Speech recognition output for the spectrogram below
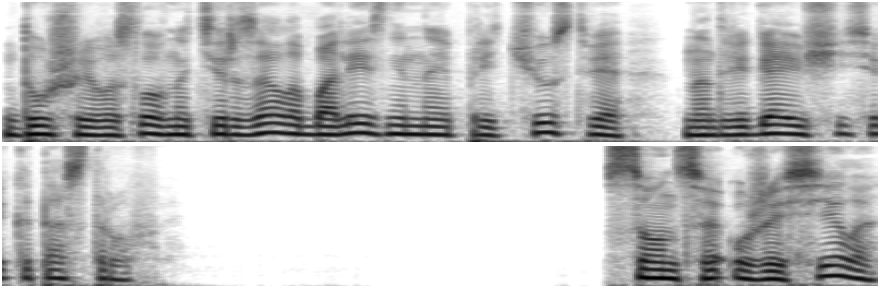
Душу его словно терзало болезненное предчувствие надвигающейся катастрофы. Солнце уже село,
